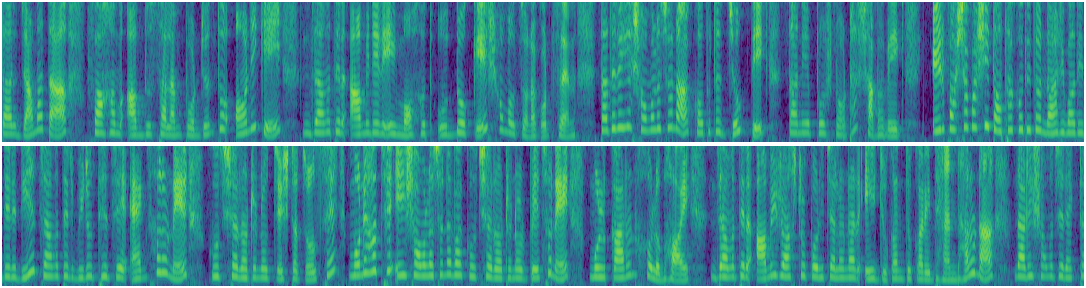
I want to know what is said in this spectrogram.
তার জামাতা ফাহাম আব্দুল সালাম পর্যন্ত অনেকেই জামাতের আমিরের এই মহৎ উদ্যোগকে সমালোচনা করছেন। তাদের এই সমালোচনা কতটা যৌক্তিক তা নিয়ে প্রশ্ন ওঠা স্বাভাবিক। এর পাশাপাশি তথাকথিত নারীবাদীদের দিয়ে জামাতের বিরুদ্ধে যে এক ধরনের কুৎসা রটানোর চেষ্টা চলছে, মনে হচ্ছে এই সমালোচনা বা কুৎসা রটানোর পেছনে মূল কারণ হলো ভয়। জামাতের আমির রাষ্ট্র পরিচালনার এই যুগান্তকারী ধ্যান ধারণা নারী সমাজের একটা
